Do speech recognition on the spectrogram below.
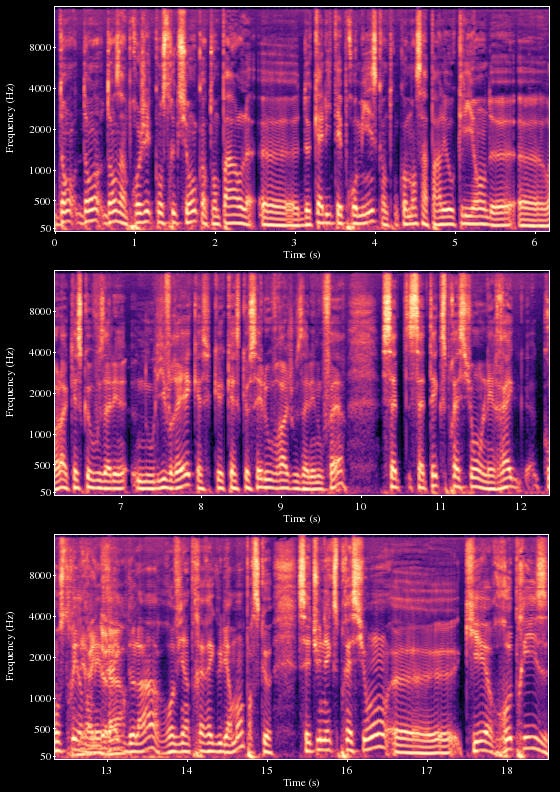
dans, dans, dans, un projet de construction, quand on parle euh, de qualité promise, quand on commence à parler aux clients de euh, voilà qu'est-ce que vous allez nous livrer, qu'est-ce que qu'est-ce que c'est l'ouvrage que vous allez nous faire, cette, cette expression les règles construire Les dans règles les règles de l'art revient très régulièrement parce que c'est une expression euh, qui est reprise.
